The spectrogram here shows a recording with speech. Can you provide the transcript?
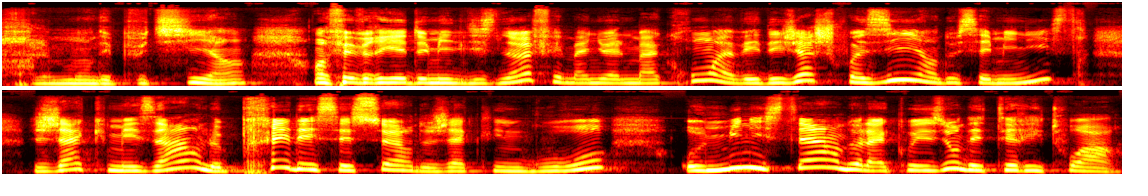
Oh, le monde est petit. Hein. En février 2019, Emmanuel Macron avait déjà choisi un de ses ministres, Jacques Mézard, le prédécesseur de Jacqueline Gouraud, au ministère de la Cohésion des Territoires.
